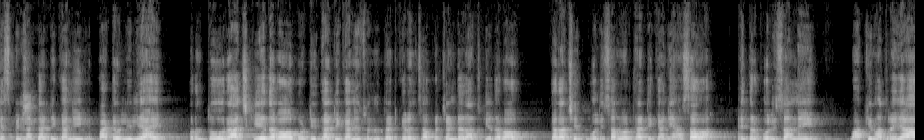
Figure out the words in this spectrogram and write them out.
एस पीना त्या ठिकाणी पाठवलेली आहे. परंतु राजकीय दबावापोटी त्या ठिकाणी सुनील तटकरेंचा प्रचंड राजकीय दबाव कदाचित पोलिसांवर त्या ठिकाणी असावा. नाहीतर पोलिसांनी बाकी मात्र ह्या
